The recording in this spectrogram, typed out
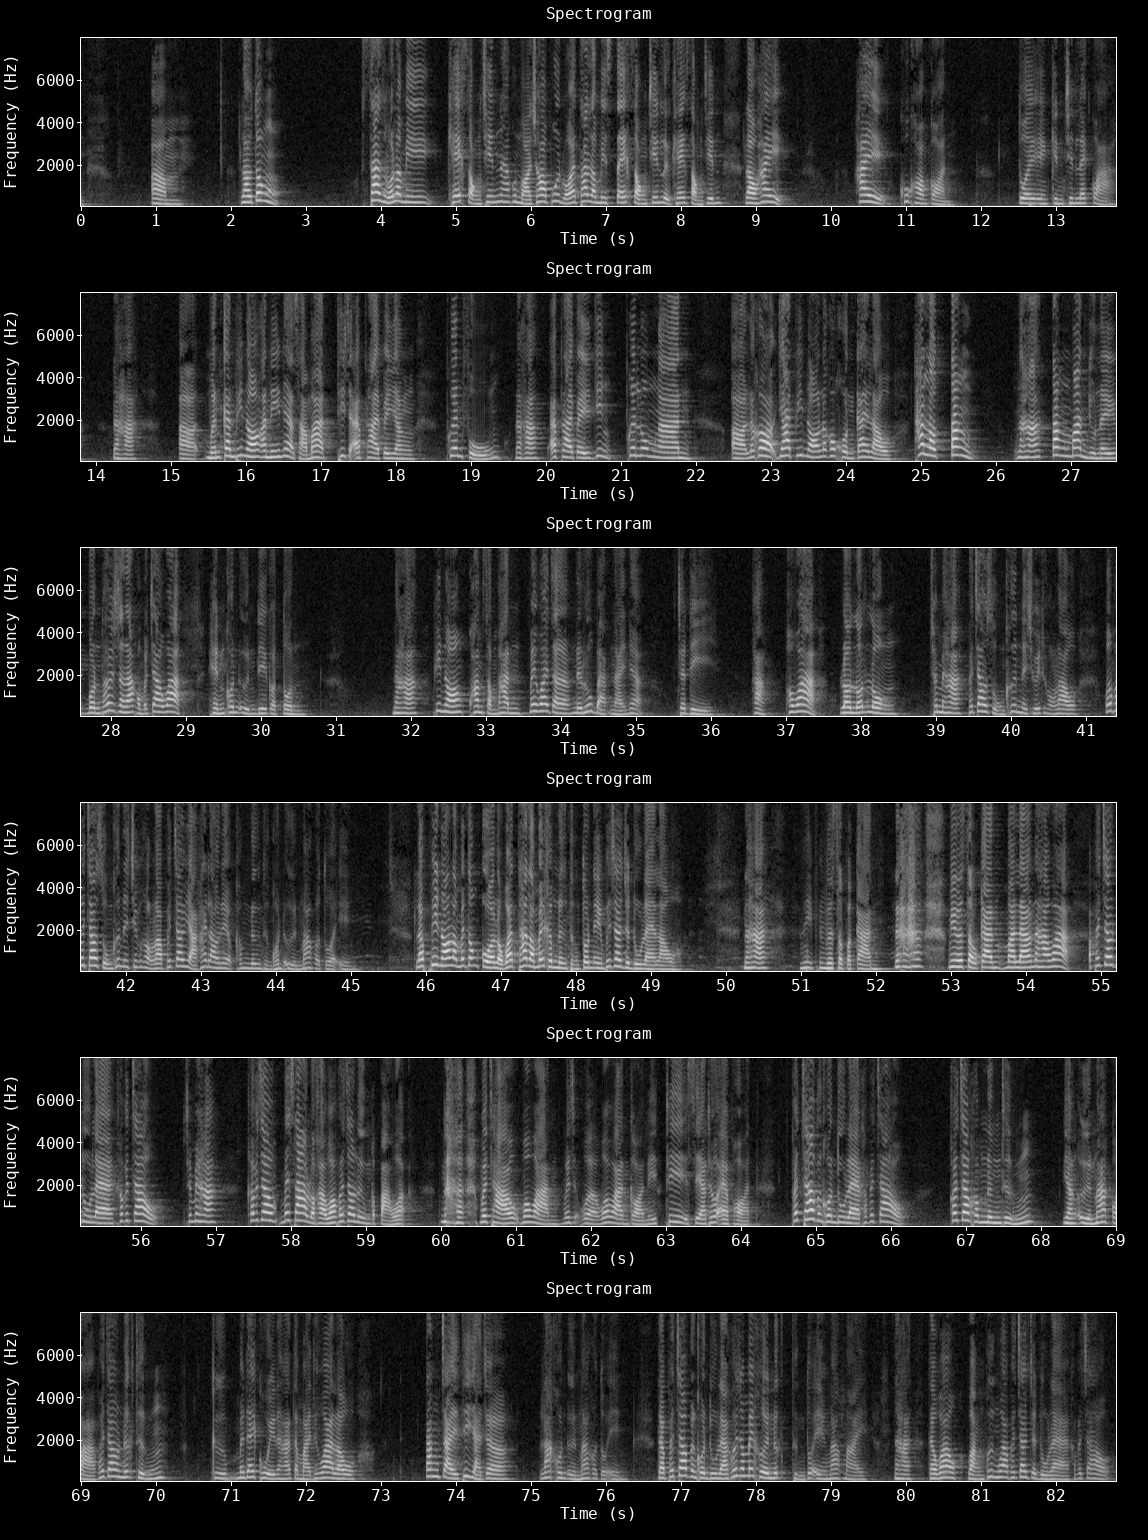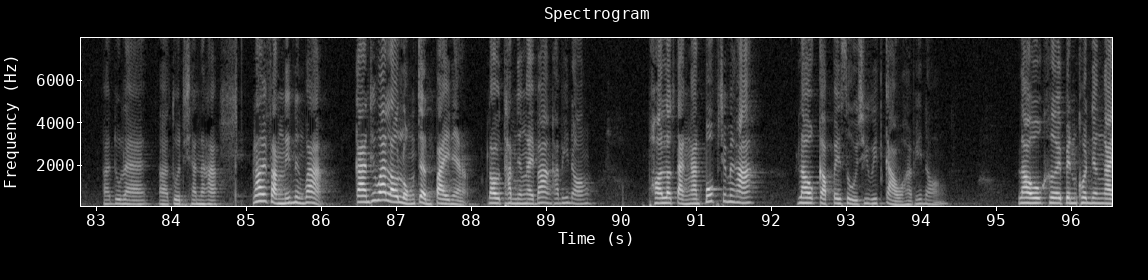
อเราต้องถ้าสมมติเรามีเค้กสองชิ้นนะคะคุณหมอชอบพูดบอกว่าถ้าเรามีสเต็กสองชิ้น หรือเค้กสองชิ้น เราให้ให้คู่ครองก่อน ตัวเองกินชิ้นเล็กกว่านะคะะเหมือนกันพี่น้องอันนี้เนี่ยสามารถที่จะ apply ไปยัง เพื่อนฝูงนะคะ apply ไปยังเพื่อนร่วมงานแล้วก็ญาติพี่น้องแล้วก็คนใกล้เรา ถ้าเราตั้งนะคะตั้งมั่นอยู่ในบนพระวจนะของพระเจ้าว่า เห็นคนอื่นดีกว่าตนนะคะพี่น้องความสัมพันธ์ไม่ว่าจะในรูปแบบไหนเนี่ยจะดีค่ะเพราะว่าเราลดลงใช่ไหมคะพระเจ้าสูงขึ้นในชีวิตของเรา เมื่อพระเจ้าสูงขึ้นในชีวิตของเรา พระเจ้าอยากให้เราเนี่ยคำนึงถึงคนอื่นมากกว่าตัวเอง แล้วพี่น้องเราไม่ต้องกลัวหรอกว่าถ้าเราไม่คำนึงถึงตนเองพระเจ้าจะดูแลเรานะคะนี่เป็นประสบการณ์นะคะมีประสบการณ์มาแล้วนะคะว่า พระเจ้าดูแลข้าพเจ้าใช่ไหมคะข้าพเจ้าไม่ทราบหรอกค่ะว่าข้าพเจ้าลืมกระเป๋าอะเมื่อเช้าเมื่อวานเมื่อเมื่อวานก่อนนี้ที่ Seattle airport พระเจ้าเป็นคนดูแลข้าพเจ้าข้าพเจ้าคำนึงถึงอย่างอื่นมากกว่า พระเจ้านึกถึงคือไม่ได้คุยนะคะแต่หมายถึงว่าเราตั้งใจที่อยากจะ รักคนอื่นมากกว่าตัวเอง แต่พระเจ้าเป็นคนดูแลเขาจะไม่เคยนึกถึงตัวเองมากมายนะคะแต่ว่าหวังพึ่งว่าพระเจ้าจะดูแลข้าพเจ้าดูแลตัวดิฉันนะคะเล่าให้ฟังนิดนึงว่า การที่ว่าเราหลงเจินไปเนี่ยเราทํำยังไงบ้างคะพี่น้อง พอเราแต่งงานปุ๊บใช่ไหมคะ เรากลับไปสู่ชีวิตเก่าค่ะพี่น้อง เราเคยเป็นคนยังไง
